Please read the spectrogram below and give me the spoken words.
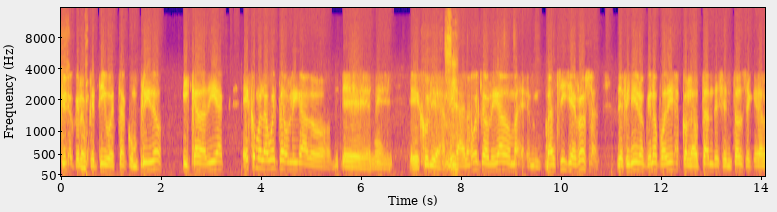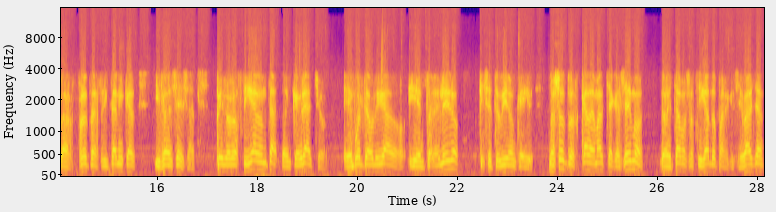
Creo que el objetivo está cumplido y cada día es como la vuelta de obligado, eh, eh, Julia. Sí. Mira, la vuelta de obligado, eh, Mansilla y Rosa definieron que no podían con la OTAN de ese entonces, que eran las flotas británicas y francesas. Pero lo hostigaron tanto en Quebracho, en Vuelta de Obligado y en Tonelero, que se tuvieron que ir. Nosotros, cada marcha que hacemos, los estamos hostigando para que se vayan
